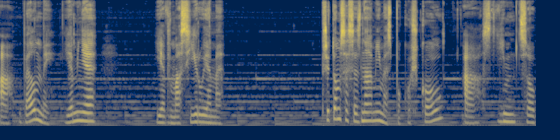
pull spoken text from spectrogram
A velmi jemně je vmasírujeme. Přitom se seznámíme s pokožkou a s tím, co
